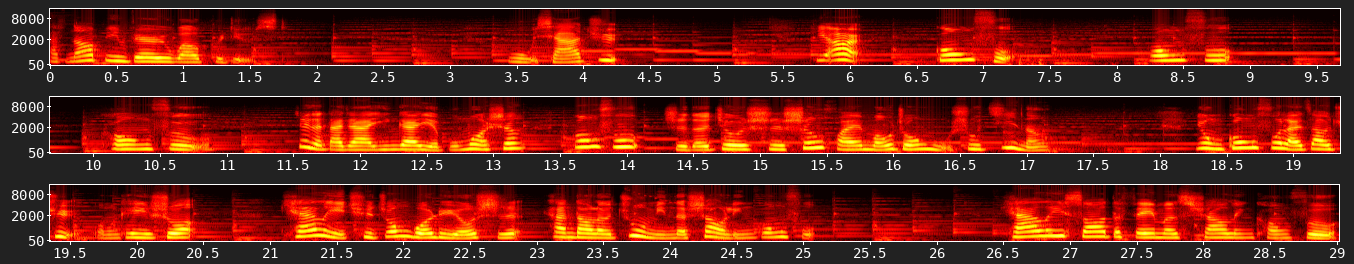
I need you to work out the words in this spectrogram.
have not been very well produced. 武侠剧。第二，功夫，功夫，功夫，这个大家应该也不陌生。功夫指的就是身怀某种武术技能。用功夫来造句，我们可以说：Kelly 去中国旅游时看到了著名的少林功夫。Kelly saw the famous Shaolin Kung Fu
